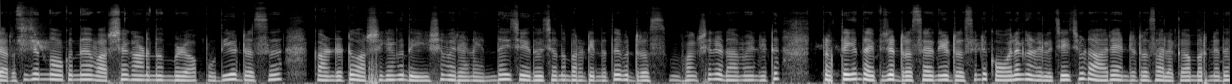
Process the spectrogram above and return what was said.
ടെറസ് ചെന്ന് നോക്കുന്ന വർഷ കാണുമ്പോഴും ആ പുതിയ ഡ്രസ്സ് കണ്ടിട്ട് വർഷയ്ക്ക് അങ്ങ് ദേഷ്യം വരികയാണ്. എന്തായി ചെയ്തു വെച്ചെന്ന് പറഞ്ഞിട്ട് ഇന്നത്തെ ഡ്രസ്സ് ഫംഗ്ഷൻ ഇടാൻ വേണ്ടിയിട്ട് പ്രത്യേകം തയ്പ്പിച്ച ഡ്രസ്സായിരുന്നു ഈ ഡ്രസ്സിന്റെ കോലം കണ്ടില്ല? ചേച്ചിയോട് ആരാ എന്റെ ഡ്രസ്സ് അലക്കാൻ പറഞ്ഞത്?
